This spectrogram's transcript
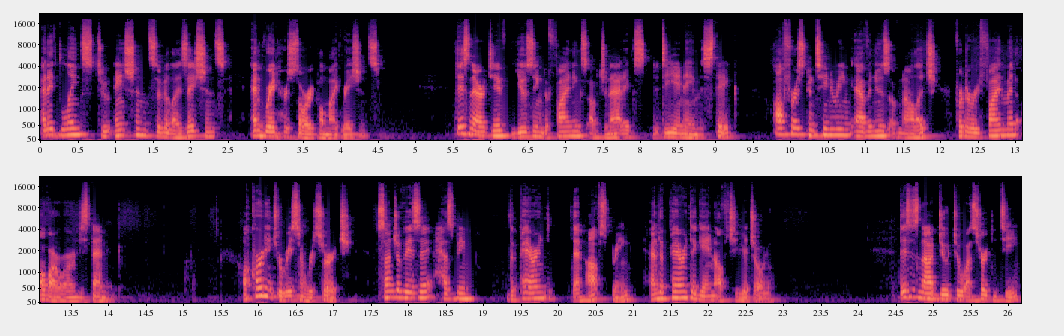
and it links to ancient civilizations and great historical migrations. This narrative, using the findings of genetics, the DNA mistake, offers continuing avenues of knowledge for the refinement of our understanding. According to recent research, Sangiovese has been the parent, then offspring, and the parent again of Ciliegiolo. This is not due to uncertainty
